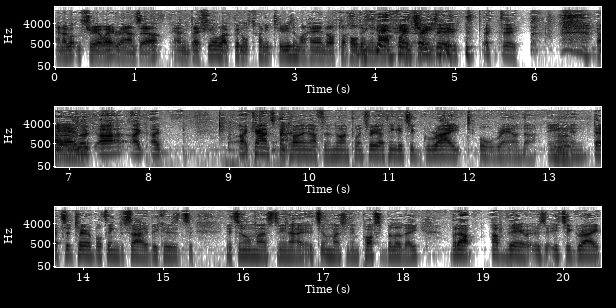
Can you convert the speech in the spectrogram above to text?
and I got the 308 rounds out, and they feel like good little 22s in my hand after holding the Yeah, they 9.3. do. They do. Yeah, Um, look, I, I, I, can't speak highly enough of the 9.3. I think it's a great all rounder, and, Hmm. and that's a terrible thing to say because it's it's an almost you know it's almost an impossibility. But up up there, it's, it's a great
